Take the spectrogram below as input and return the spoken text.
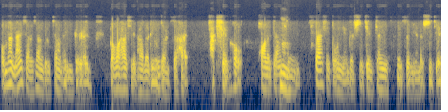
我们很难想象有这样的一个人。包括他写他的《流转之海》，他前后花了将近三十多年的时间，将近四十年的时间，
